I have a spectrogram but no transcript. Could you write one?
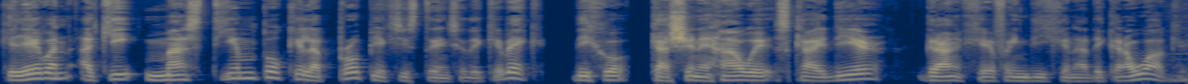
que llevan aquí más tiempo que la propia existencia de Quebec, dijo Kashenehawe Skydeer, gran jefa indígena de Kanawake.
